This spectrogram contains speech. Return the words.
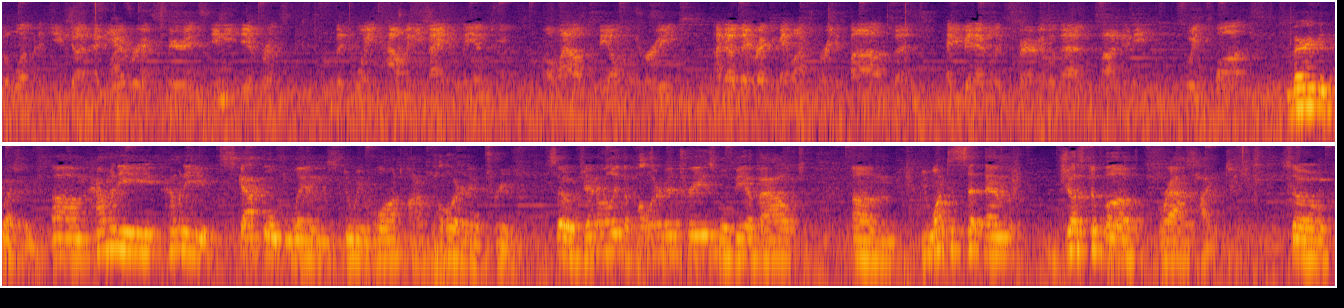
the one that you've done, have you ever experienced any difference between how many main limbs you allow to be on the tree? I know they recommend like three to five, but have you been able to experiment with that and find any sweet spots? Very good question. Um, how many how many scaffold limbs do we want on a pollarded tree? So generally, the pollarded trees will be about. Um, you want to set them just above browse height. So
